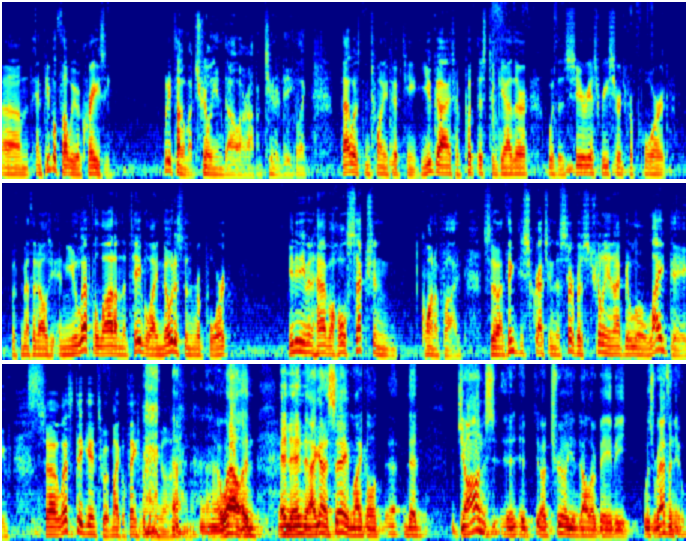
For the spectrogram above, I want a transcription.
um, and people thought we were crazy. What are you talking about, trillion dollar opportunity? Like, that was in 2015. You guys have put this together with a serious research report with methodology, and you left a lot on the table. I noticed in the report, you didn't even have a whole section quantified. So I think you're scratching the surface. Trillion might be a little light, Dave. So let's dig into it. Michael, thanks for coming on. well, and, and, and I got to say, Michael, uh, that John's uh, uh, trillion dollar baby was revenue.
